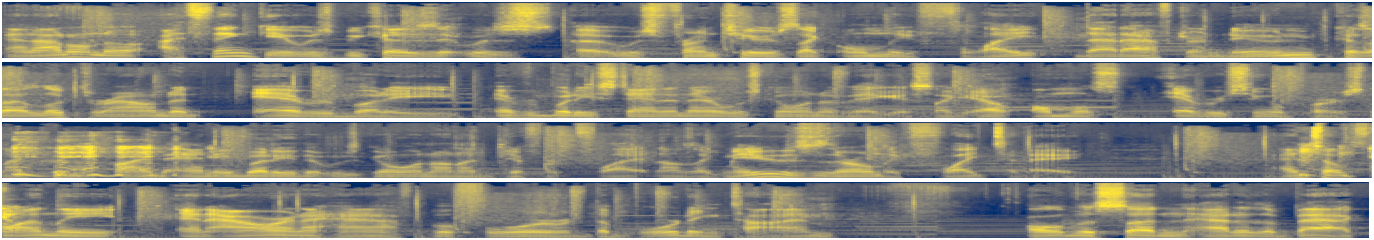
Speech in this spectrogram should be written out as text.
And I don't know. I think it was because it was uh, it was Frontier's like only flight that afternoon. Because I looked around and everybody everybody standing there was going to Vegas. Like al- almost every single person. I couldn't find anybody that was going on a different flight. And I was like, maybe this is their only flight today. Until finally, an hour and a half before the boarding time, all of a sudden, out of the back,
